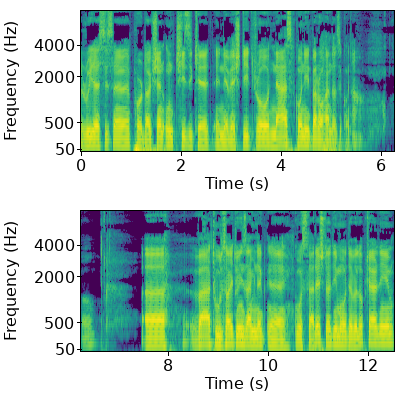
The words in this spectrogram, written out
روی سیستم production اون چیزی که نوشتید رو نصب کنید و راه اندازی کنید. خب. و tools های تو این زمینه گسترش دادیم و develop کردیم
